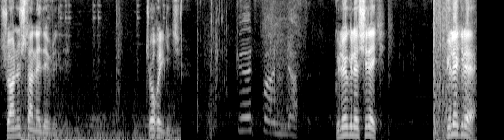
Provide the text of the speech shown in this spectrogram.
Şu an 3 tane devrildi. Çok ilginç. Güle güle Şirek. Güle güle.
